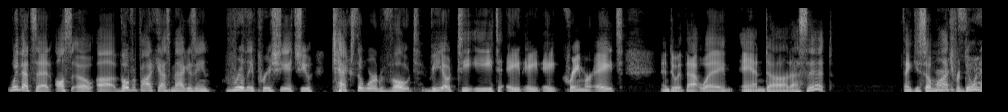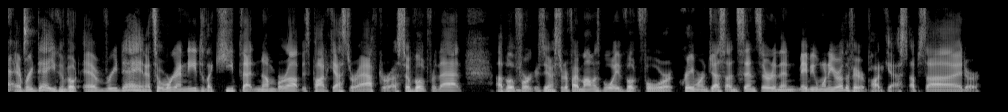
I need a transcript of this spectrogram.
with that said, also uh, vote for Podcast Magazine. Really appreciate you. Text the word vote, V O T E, to 888 Kramer 8 and do it that way. And uh, that's it. Thank you so much for doing it. it. every day. You can vote every day, and that's what we're going to need to like keep that number up. Is podcasts are after us, so vote for that. Uh, vote for you know Certified Mama's Boy. Vote for Kramer and Jess Uncensored, and then maybe one of your other favorite podcasts, Upside or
